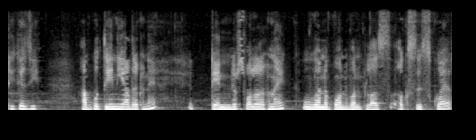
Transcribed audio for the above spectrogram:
ठीक है जी? आपको तीन याद रखने टेन इन्वर्स वाला रखना है। One upon one plus x square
